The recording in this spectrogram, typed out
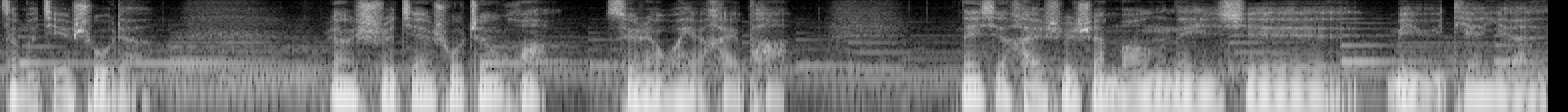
怎么结束的？让时间说真话。虽然我也害怕，那些海誓山盟，那些蜜语甜言，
